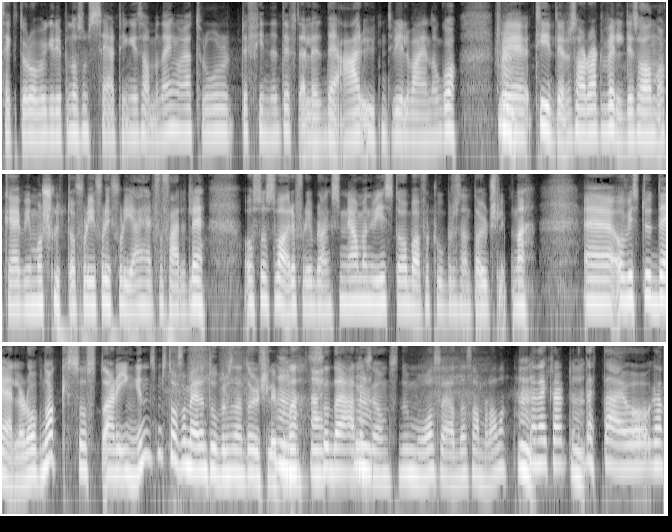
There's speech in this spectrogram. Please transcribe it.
sektorovergripende og som ser ting i sammenheng. Og jeg tror definitivt, eller det er uten tvil veien å gå. Fordi tidligere så har det vært veldig sånn ok, vi må slutte å fly fordi fly er helt forferdelig. Og så svarer flybransjen ja, men vi står bare for 2% av utslippene. Eh, og hvis du deler det opp nok, så er det ingen som står for mer enn 2 av utslippene. Mm, så det er liksom, så du må se det samla, da. Men det er klart, dette er jo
